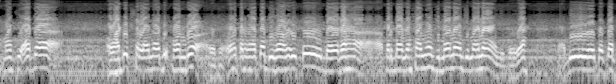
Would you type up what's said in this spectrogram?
masih ada waduk selain waduk pondok. Oh ternyata di Ngawi itu daerah perbatasannya gimana gimana gitu ya. Jadi tetap.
